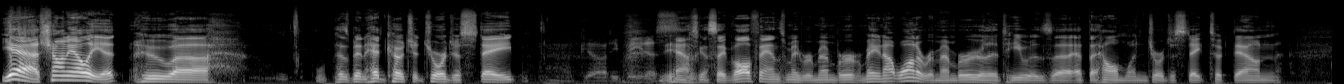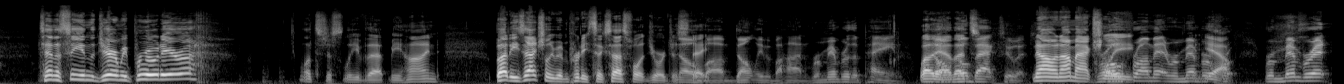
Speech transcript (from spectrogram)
Yeah, Shawn Elliott, who uh, has been head coach at Georgia State. Beat us. Yeah, I was going to say, Vol fans may remember, may not want to remember, that he was uh, at the helm when Georgia State took down Tennessee in the Jeremy Pruitt era. Let's just leave that behind. But he's actually been pretty successful at Georgia No, State. No, Bob, don't leave it behind. Remember the pain. Well, don't yeah, go back to it. No, and I'm actually grow from it and remember Yeah. remember it.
